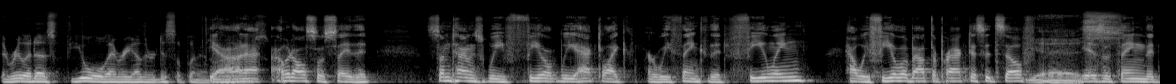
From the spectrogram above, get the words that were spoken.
that really does fuel every other discipline Yeah, and I. I would also say that sometimes we feel we act like or we think that feeling how we feel about the practice itself Yes. is the thing that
